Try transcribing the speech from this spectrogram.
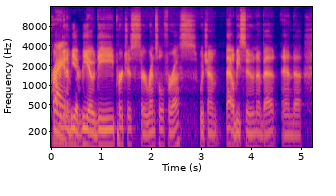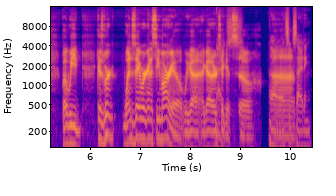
probably Right. going to be a VOD purchase or rental for us, which I'm. That'll be soon, I bet. And uh, but we because we're Wednesday we're going to see Mario. We got I got our Nice. tickets, so Oh, that's Uh, exciting.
